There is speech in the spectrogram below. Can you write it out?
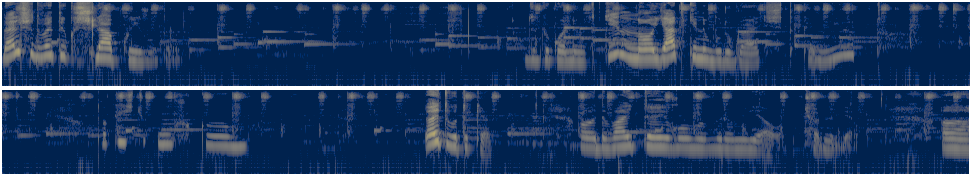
Дальше давайте шляпку и выберу. Це прикольні вот такі, но я такі не буду брать. Таке нет. Так есть ушко. Давайте вот таке. А, Давайте його виберемо біло, чорно-біло. А,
